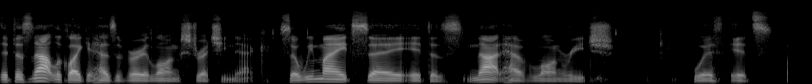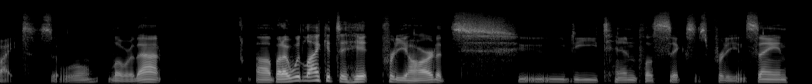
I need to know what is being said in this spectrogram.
it does not look like it has a very long, stretchy neck. So we might say it does not have long reach with its bite. So we'll lower that. Uh, but I would like it to hit pretty hard. A 2d10 plus 6 is pretty insane.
